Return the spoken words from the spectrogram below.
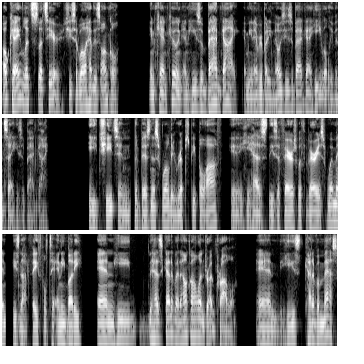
okay, let's, let's hear. She said, well, I have this uncle in Cancun and he's a bad guy. I mean, everybody knows he's a bad guy. He will even say he's a bad guy. He cheats in the business world. He rips people off. He has these affairs with various women. He's not faithful to anybody. And he has kind of an alcohol and drug problem. And he's kind of a mess.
